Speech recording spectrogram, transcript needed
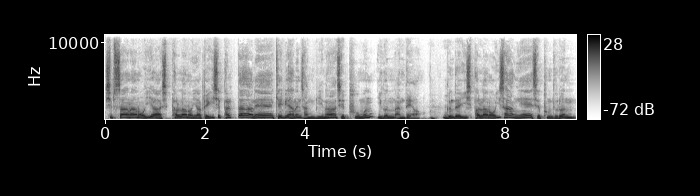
14나노 이하, 18나노 이하, 128단에 개비하는 장비나 제품은 이건 안 돼요. 음. 근데 28나노 이상의 제품들은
